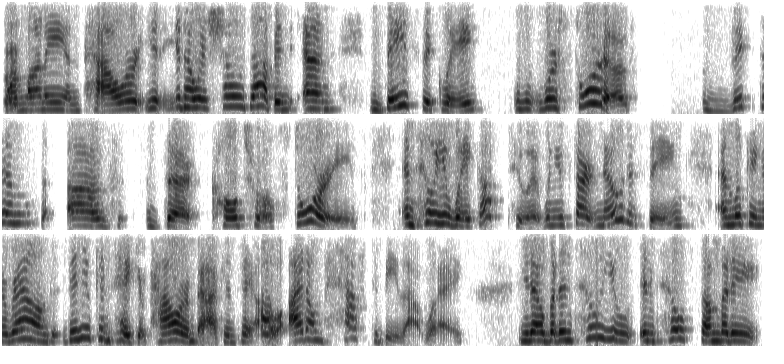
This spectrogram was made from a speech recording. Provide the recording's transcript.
for Right. money and power. You, you know, it shows up, and and basically we're sort of victims of the cultural stories until you wake up to it. When you start noticing and looking around, then you can take your power back and say, "Oh, I don't have to be that way." You know, but until you until somebody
